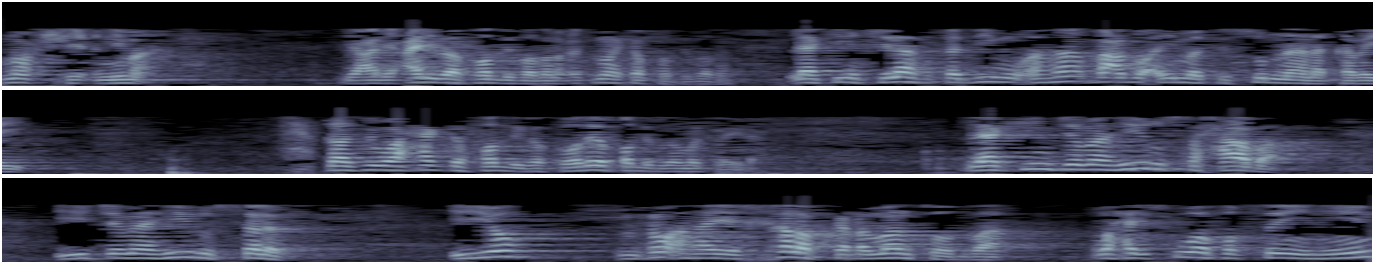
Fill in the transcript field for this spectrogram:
Nooc shiicnimo ah. Yani cali baa fadli badan cusmaan ka fadli badan. Laakiin khilaaf qadiimuu ahaa bacdu a'immati sunnana qabay taasi waa xagga fadliga koodee fadli badan marka la yidhaha laakiin jamaahiiru saxaaba iyo jamaahiiru salaf iyo muxuu ahaaye khalafka dhammaantoodba waxay isku waafaqsan yihiin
